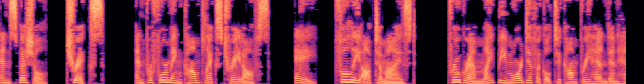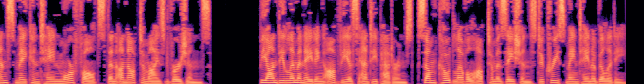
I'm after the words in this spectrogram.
and special tricks, and performing complex trade-offs. A fully optimized program might be more difficult to comprehend and hence may contain more faults than unoptimized versions. Beyond eliminating obvious antipatterns, some code-level optimizations decrease maintainability.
